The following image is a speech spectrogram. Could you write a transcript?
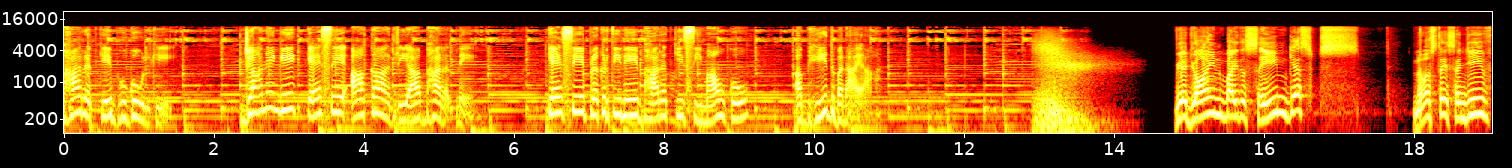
भारत के भूगोल की जानेंगे कैसे आकार लिया भारत ने कैसे प्रकृति ने भारत की सीमाओं को अभेद बनाया We are joined by the same guests. Namaste, Sanjeev.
